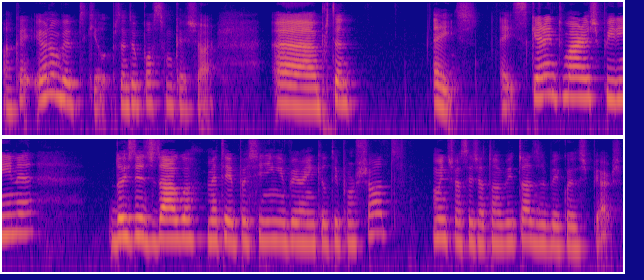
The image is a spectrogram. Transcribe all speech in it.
Ok? Eu não bebo tequila, portanto eu posso me queixar. Uh, portanto, é isso. É isso. Se querem tomar aspirina, dois dedos de água, metem a pastilhinha e bebem aquilo tipo um shot. Muitos de vocês já estão habituados a beber coisas piores.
